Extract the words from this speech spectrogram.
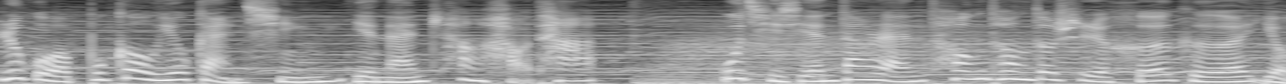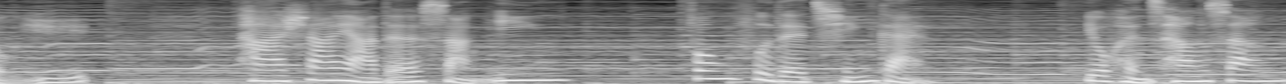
如果不够有感情，也难唱好它。巫启贤当然通通都是合格有余，他沙哑的嗓音，丰富的情感，又很沧桑，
